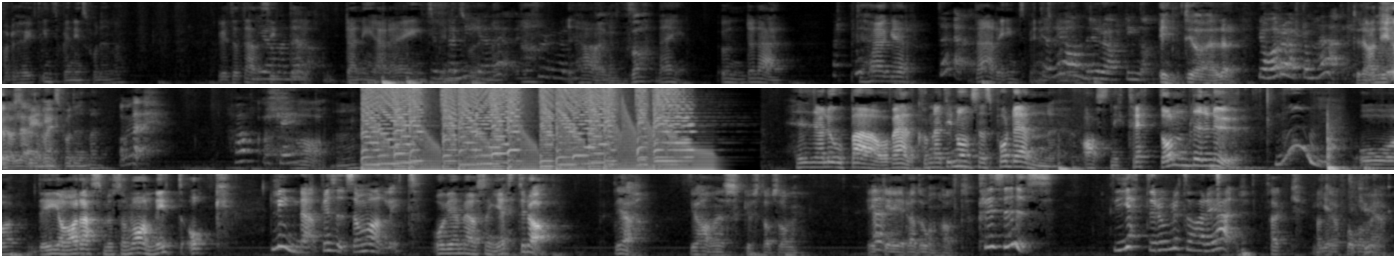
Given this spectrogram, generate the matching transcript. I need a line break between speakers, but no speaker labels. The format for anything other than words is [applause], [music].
Har du höjt inspelningsvolymen? Du vet att den sitter där nere i
det där
inspelningsvolymen.
nere? Jag trodde det var
I.
Va?
Nej, under där. Till höger.
Där.
Där är
Den har jag
inspelningsvolymen.
aldrig rört innan.
Inte jag heller.
Jag har rört dem här.
Det där
Ja, det är uppspelningsvolymen.
Ja, men. Okej.
Ja.
Hej allihopa och välkomna till Nonsenspodden. Avsnitt 13 blir det nu.
Woo!
Och det är jag, Rasmus, som vanligt. Och,
Linda, precis som vanligt.
och vi har med oss en gäst idag.
ja, Johannes Gustafsson. A.k.a. Radonhalt.
Precis. Det är jätteroligt att ha dig här.
Tack för att jag får vara
Jättekul.
med.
